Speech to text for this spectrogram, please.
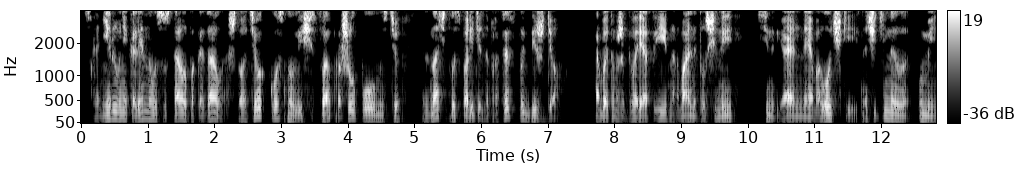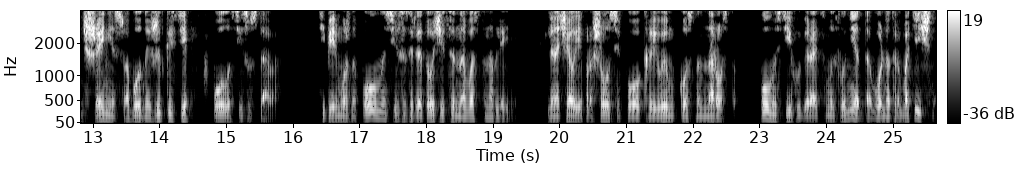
Сканирование коленного сустава показало, что отек костного вещества прошел полностью, значит, воспалительный процесс побежден. Об этом же говорят и нормальной толщины синовиальной оболочки и значительное уменьшение свободной жидкости в полости сустава. Теперь можно полностью сосредоточиться на восстановлении. Для начала я прошелся по краевым костным наростам. Полностью их убирать смысла нет, довольно травматично.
